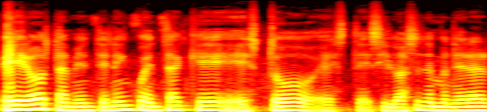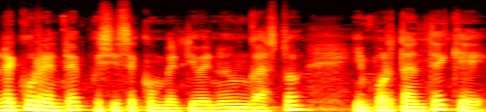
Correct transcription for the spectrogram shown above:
Pero también ten en cuenta que esto, este, si lo haces de manera recurrente, pues sí se convirtió en un gasto importante que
